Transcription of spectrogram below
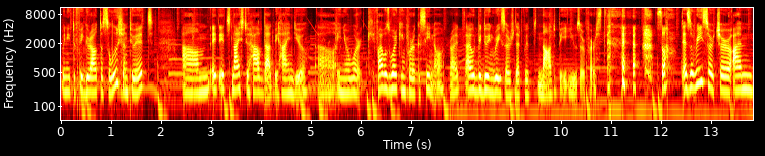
we need to figure out a solution to it um, it, it's nice to have that behind you uh, in your work. If I was working for a casino, right, I would be doing research that would not be user first. so, as a researcher, I'm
